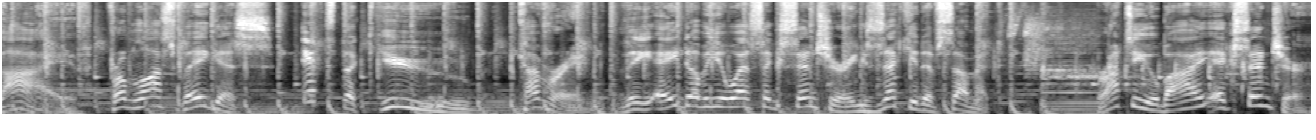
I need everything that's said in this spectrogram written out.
Live from Las Vegas, it's theCUBE. Covering the AWS Accenture Executive Summit. Brought to you by Accenture.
